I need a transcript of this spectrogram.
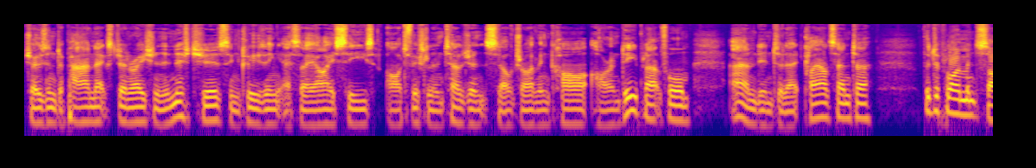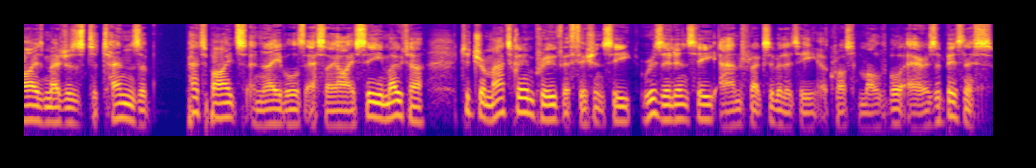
Chosen to power next generation initiatives, including SAIC's artificial intelligence self-driving car R&D platform and Internet Cloud Center, the deployment size measures to tens of petabytes enables SAIC Motor to dramatically improve efficiency, resiliency, and flexibility across multiple areas of business.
